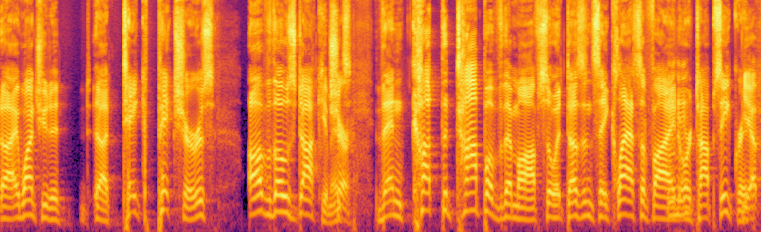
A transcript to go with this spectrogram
uh, I want you to uh, take pictures." Of those documents, Sure. then cut the top of them off so it doesn't say classified or top secret, Yep.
